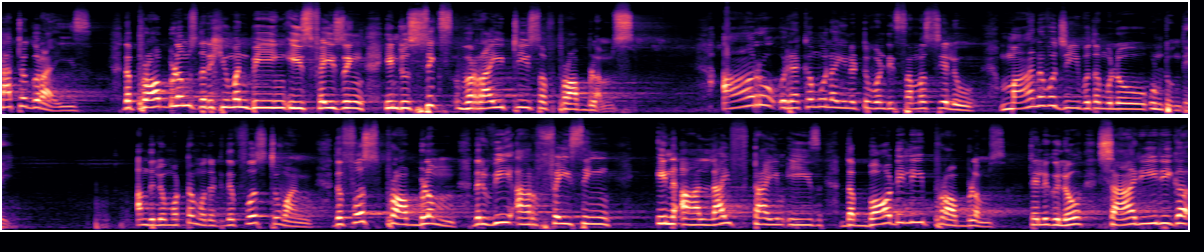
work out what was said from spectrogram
categorize the problems that a human being is facing into six varieties of problems ఆరు రకములైనటువంటి సమస్యలు మానవ జీవితములో ఉంటుంది అందులో మొట్టమొదటి ద ఫస్ట్ వన్ ద ఫస్ట్ ప్రాబ్లం దట్ వీ ఆర్ ఫేసింగ్ ఇన్ ఆర్ లైఫ్ టైమ్ ఈజ్ ద బాడీలీ ప్రాబ్లమ్స్ తెలుగులో శారీరక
